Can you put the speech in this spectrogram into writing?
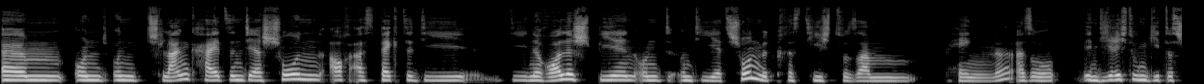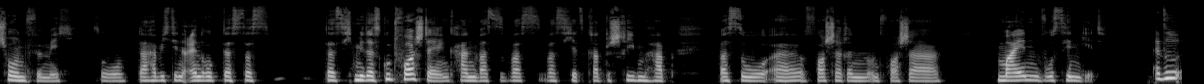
ähm, und und Schlankheit sind ja schon auch Aspekte, die die eine Rolle spielen und und die jetzt schon mit Prestige zusammenhängen. Ne? Also in die Richtung geht es schon für mich. So, da habe ich den Eindruck, dass das dass ich mir das gut vorstellen kann, was, was, was ich jetzt gerade beschrieben habe, was so äh, Forscherinnen und Forscher meinen, wo es hingeht. Also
